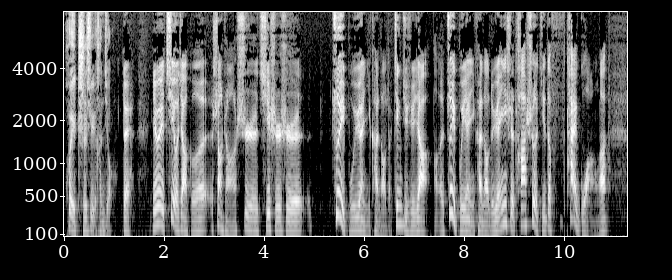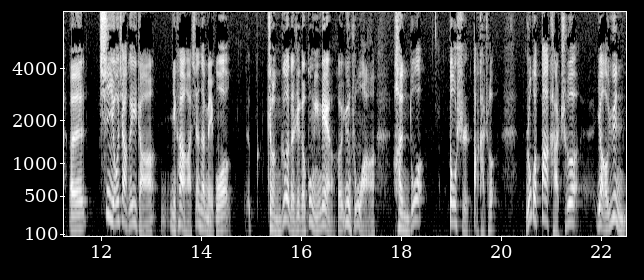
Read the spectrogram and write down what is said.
会持续很久？对，因为汽油价格上涨是其实是最不愿意看到的，经济学家呃最不愿意看到的原因是它涉及的太广了。呃，汽油价格一涨，你看哈，现在美国整个的这个供应链和运输网很多都是大卡车，如果大卡车。要运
